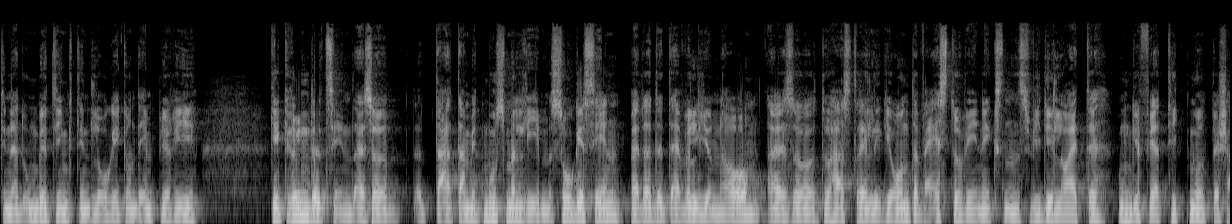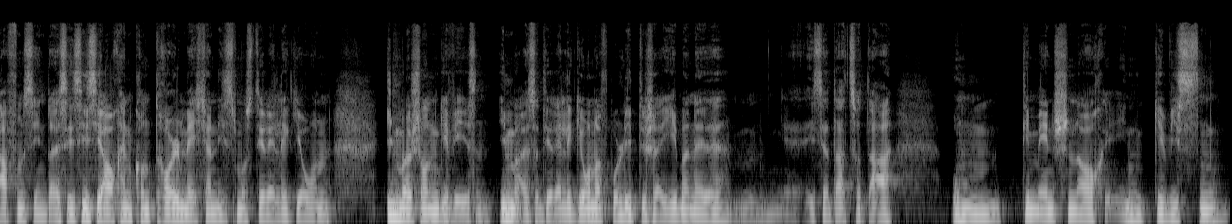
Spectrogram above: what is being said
die nicht unbedingt in Logik und Empirie gegründet sind. Also da, damit muss man leben. So gesehen, better the devil you know. Also du hast Religion, da weißt du wenigstens, wie die Leute ungefähr ticken und beschaffen sind. Also es ist ja auch ein Kontrollmechanismus, die Religion. Immer schon gewesen. Immer. Also die Religion auf politischer Ebene ist ja dazu da, um die Menschen auch in gewissen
